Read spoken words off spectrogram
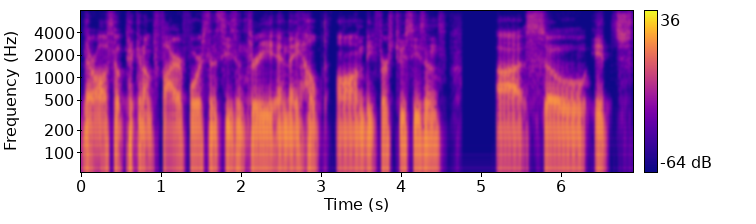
They're also picking up Fire Force in season three, and they helped on the first two seasons. Uh, so its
